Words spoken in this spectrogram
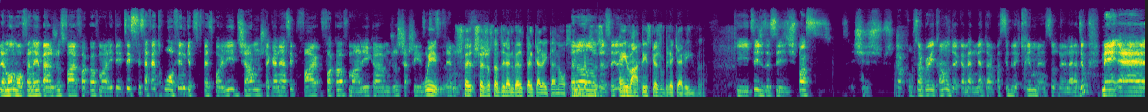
Le monde va finir par juste faire fuck off, m'en aller. Tu sais, si ça fait trois films que tu te fais spoiler, du charme, je te connais assez pour faire fuck off, m'en aller comme juste chercher les Oui, films. je fais, je fais juste te dire la nouvelle telle qu'elle a été annoncée, Non, là, non, je sais. là, inventer ce que je voudrais qu'il arrive. là. mais- Puis, tu sais, je dire, pense. Je, je- je trouve ça un peu étrange de comme admettre un possible crime euh, sur euh, la radio. Mais, euh,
